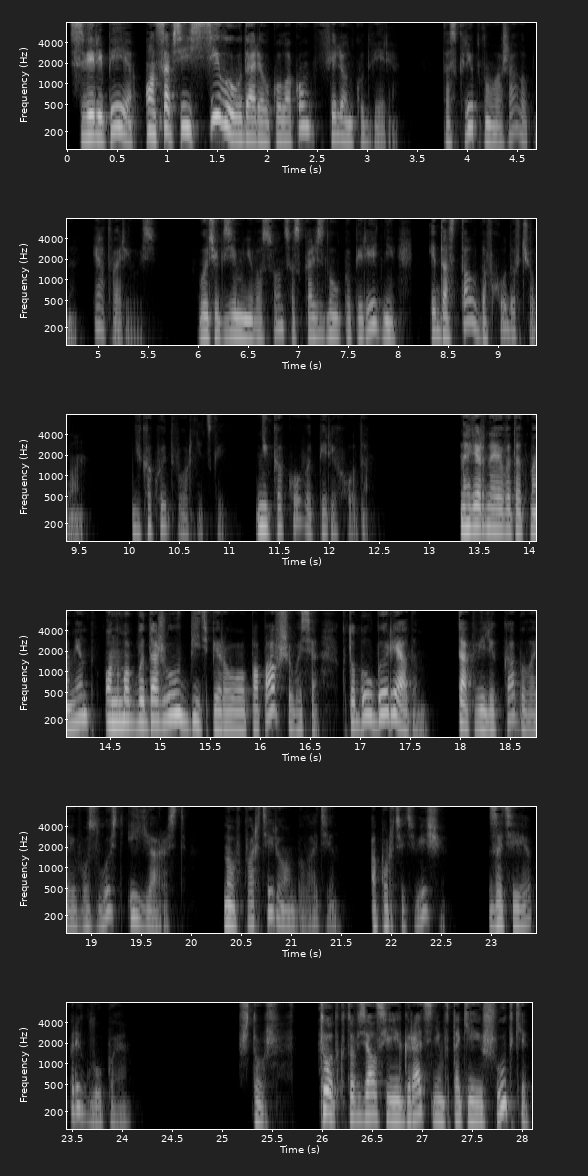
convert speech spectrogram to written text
Свирепея, он со всей силы ударил кулаком в филенку двери. Та скрипнула жалобно и отворилась. Лучик зимнего солнца скользнул по передней и достал до входа в чулан. Никакой дворницкой, Никакого перехода. Наверное, в этот момент он мог бы даже убить первого попавшегося, кто был бы рядом. Так велика была его злость и ярость. Но в квартире он был один. А портить вещи – затея приглупая. Что ж, тот, кто взялся играть с ним в такие шутки,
